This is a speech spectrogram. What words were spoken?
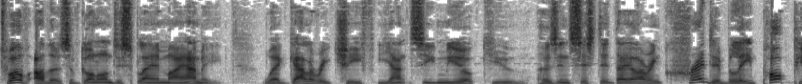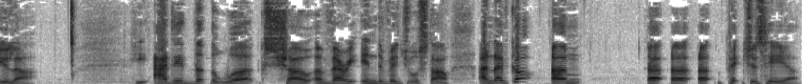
Twelve others have gone on display in Miami, where gallery chief Yancy Miyokyu has insisted they are incredibly popular. He added that the works show a very individual style, and they've got um, uh, uh, uh, pictures here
